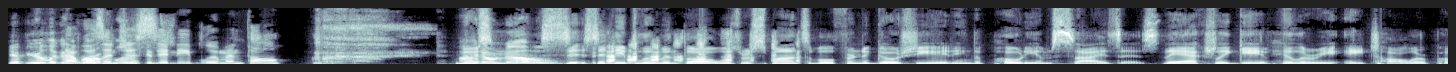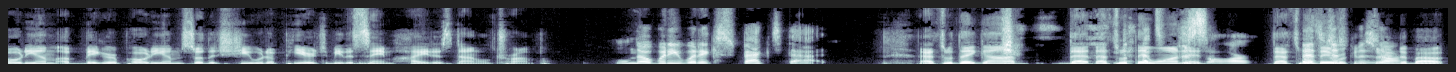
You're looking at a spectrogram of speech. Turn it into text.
If you're looking That for a wasn't fun just cons- Sidney Blumenthal. no, I don't know. Sy- Sidney Blumenthal was responsible for negotiating the podium sizes. They actually gave Hillary a taller podium, a bigger podium, so that she would appear to be the same height as Donald Trump. Well, nobody would expect that. That's what they got. That that's what they wanted. Bizarre. That's what That's they were concerned bizarre. about.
